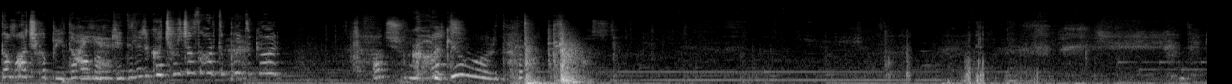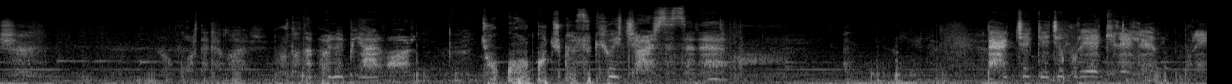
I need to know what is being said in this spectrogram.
tamam aç kapıyı. Tamam? Hayır. Kedileri kaçıracağız artık hadi gel. Aç şunu. aç. Korkuyor mu orada? Orada böyle bir yer var. Çok korkunç gözüküyor içerisi sene. Bence gece buraya girelim. Buraya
